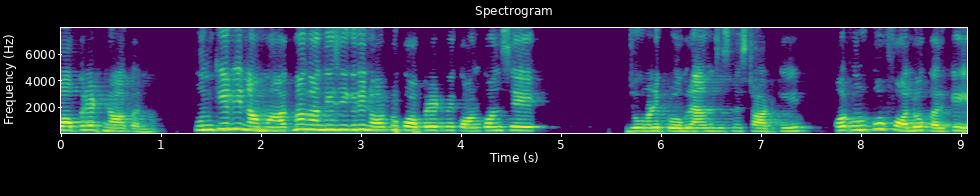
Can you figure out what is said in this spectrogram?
cooperate ना करना। उनके लिए ना, महात्मा गांधी जी के लिए नॉट टू कॉपरेट में कौन कौन से जो उन्होंने प्रोग्राम इसमें स्टार्ट किए, और उनको फॉलो करके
